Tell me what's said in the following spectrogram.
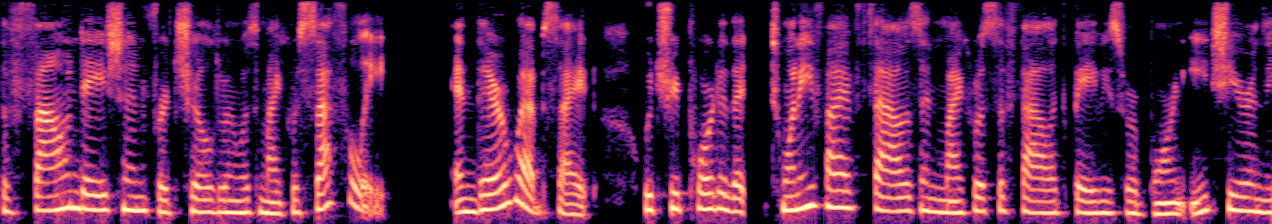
the Foundation for Children with Microcephaly and their website, which reported that 25,000 microcephalic babies were born each year in the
